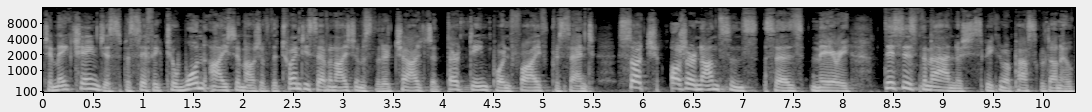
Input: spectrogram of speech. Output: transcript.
to make changes specific to one item out of the 27 items that are charged at 13.5%. Such utter nonsense, says Mary. This is the man, she's speaking about Paschal Donohoe,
